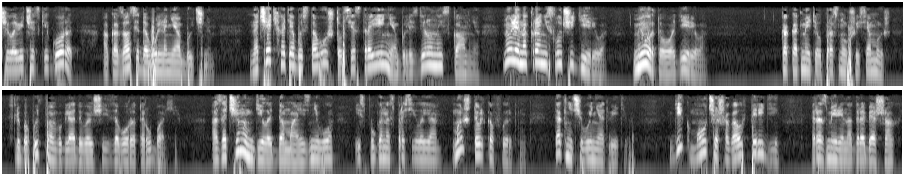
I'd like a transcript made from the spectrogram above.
Человеческий город оказался довольно необычным. Начать хотя бы с того, что все строения были сделаны из камня, ну или на крайний случай дерева, мертвого дерева, как отметил проснувшийся мышь, с любопытством выглядывающий из-за ворота рубахи. А зачем им делать дома из него, — испуганно спросила я. Мышь только фыркнул, так ничего и не ответив. Дик молча шагал впереди, размеренно дробя шаг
